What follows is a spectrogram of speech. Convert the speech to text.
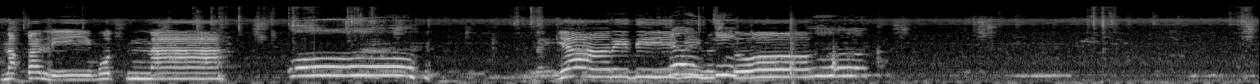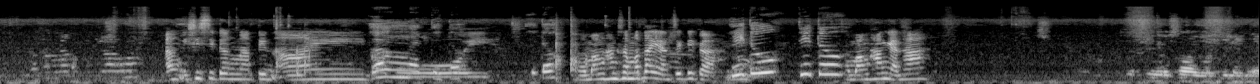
Nakalimot na. Oh! Nangyari di ginusto. Ang isisigang natin ay baboy. Dito. Umanghang sa mata yan. Sige ka. Dito. Dito. Umanghang yan ha. Saya sila na,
